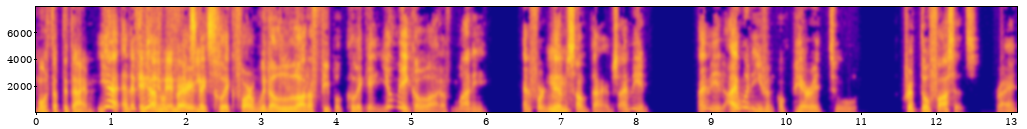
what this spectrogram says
most of the time. Yeah. And if you in, have in, a in very big click farm with a lot of people clicking, you make a lot of money. And for mm. them, sometimes, I mean, I mean, I would even compare it to crypto faucets, right?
